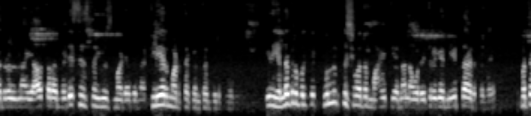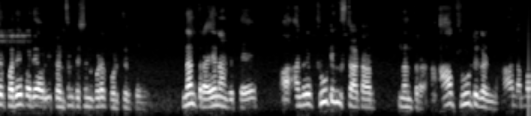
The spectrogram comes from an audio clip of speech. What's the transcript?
ಅದ್ರನ್ನ ಯಾವ ಥರ ಮೆಡಿಸಿನ್ಸ್ನ ಯೂಸ್ ಮಾಡಿ ಅದನ್ನು ಕ್ಲಿಯರ್ ಮಾಡ್ತಕ್ಕಂಥದ್ದು ಇರ್ಬೋದು. ಇದು ಎಲ್ಲದರ ಬಗ್ಗೆ ಕೂಲಂಕುಷವಾದ ಮಾಹಿತಿಯನ್ನು ನಾವು ರೈತರಿಗೆ ನೀಡ್ತಾ ಇರ್ತೇವೆ. ಮತ್ತು ಪದೇ ಪದೇ ಅವರಿಗೆ ಕನ್ಸಲ್ಟೇಷನ್ ಕೂಡ ಕೊಡ್ತಿರ್ತೇವೆ. ನಂತರ ಏನಾಗುತ್ತೆ ಅಂದ್ರೆ ಫ್ರೂಟಿಂಗ್ ಸ್ಟಾರ್ಟ್ ಆದ ನಂತರ ಆ ಫ್ರೂಟ್ಗಳನ್ನ ನಮ್ಮ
